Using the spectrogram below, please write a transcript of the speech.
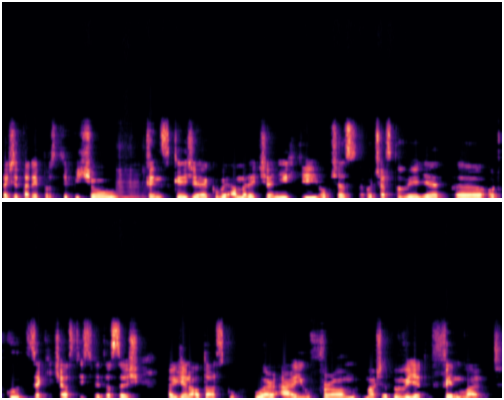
Takže tady prostě píšou Mhm. finsky, že jakoby američani chtějí občas nebo často vědět, uh, odkud, z jaký části světa seš. Takže na otázku Where are you from? máš odpovědět Finland.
